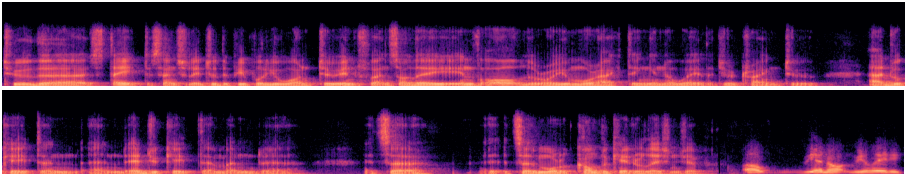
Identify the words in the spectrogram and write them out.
to the state essentially to the people you want to influence? Are they involved, or are you more acting in a way that you're trying to advocate and, and educate them? And uh, it's a it's a more complicated relationship. Uh, we are not related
